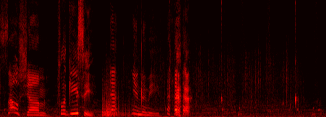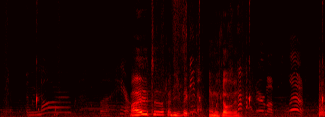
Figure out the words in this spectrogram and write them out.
so shum. Flagisi. Yeah, you know me. Malte, renn nicht weg. Ja, muss ich Laura rennen.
